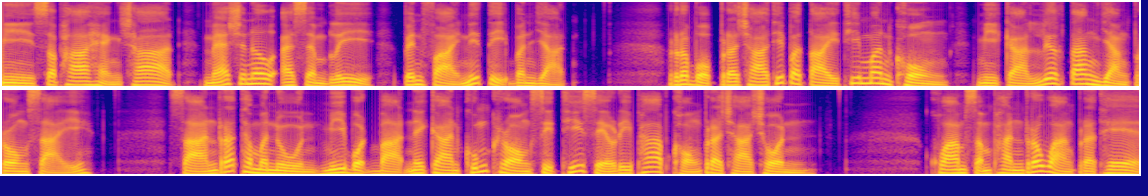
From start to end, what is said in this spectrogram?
มีสภาแห่งชาติ National Assembly เป็นฝ่ายนิติบัญญัติ ระบบประชาธิปไตยที่มั่นคง มีการเลือกตั้งอย่างโปร่งใสศารรัฐธรรมนูญมีบทบาทในการคุ้มครองสิทธิเสรีภาพของประชาชน ความสัมพันธ์ระหว่างประเทศ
